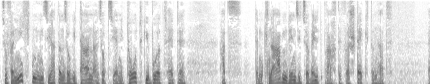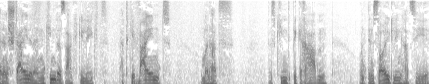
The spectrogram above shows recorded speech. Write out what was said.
zu vernichten. Und sie hat dann so getan, als ob sie eine Totgeburt hätte, hat den Knaben, den sie zur Welt brachte, versteckt und hat einen Stein in einen Kindersarg gelegt, hat geweint und man hat das Kind begraben und den Säugling hat sie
